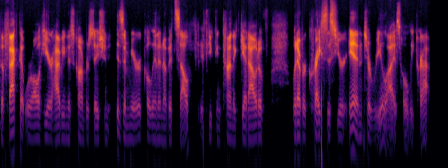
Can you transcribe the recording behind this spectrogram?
the fact that we're all here having this conversation is a miracle in and of itself. If you can kind of get out of whatever crisis you're in to realize, holy crap,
